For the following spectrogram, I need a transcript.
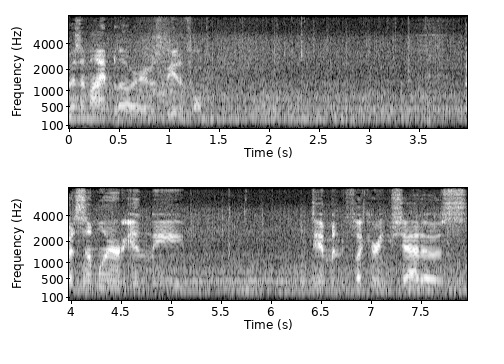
It was a mind blower. It was beautiful. But somewhere in the dim and flickering shadows,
